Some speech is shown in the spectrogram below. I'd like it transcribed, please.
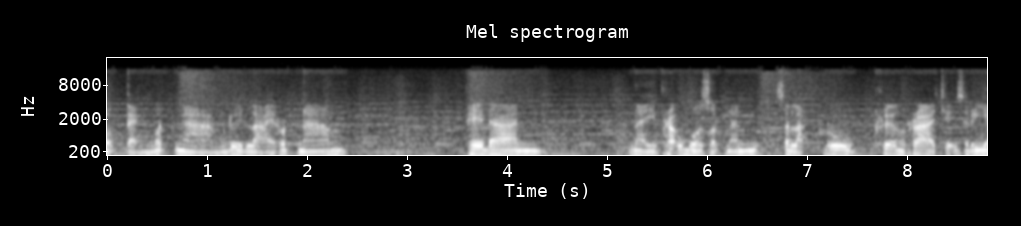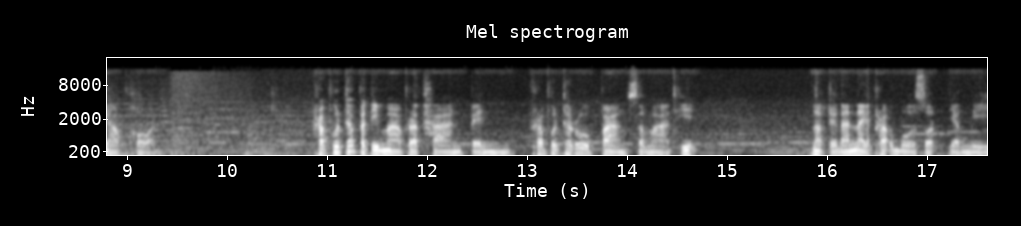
ตกแต่งงดงามด้วยลายรดน้ำเพดานในพระอุโบสถนั้นสลักรูปเครื่องราชอิสริยาภรณ์พระพุทธปฏิมาประธานเป็นพระพุทธรูปปางสมาธิ นอกจากนั้นในพระอุโบสถยังมี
